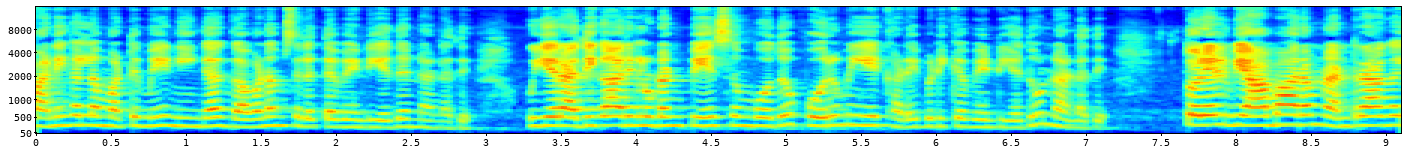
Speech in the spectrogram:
பணிகளில் மட்டுமே நீங்கள் கவனம் செலுத்த வேண்டியது நல்லது. உயர் அதிகாரிகளுடன் பேசும்போது பொறுமையை கடைபிடிக்க வேண்டியதும் நல்லது. தொழில் வியாபாரம் நன்றாக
